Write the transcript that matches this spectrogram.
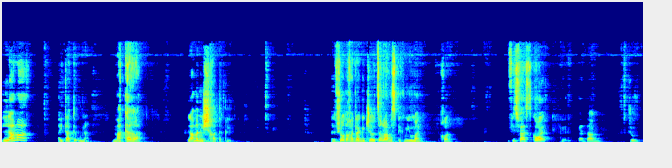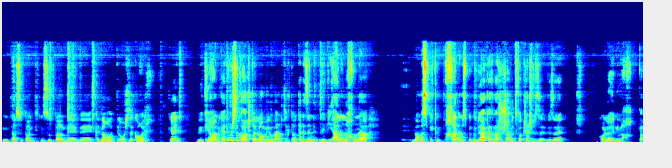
למה הייתה תאונה? מה קרה? למה נשחט הכלי? אז אפשרות אחת להגיד שהיוצר לא היה מספיק מיומן, נכון? פספס, קורה. כן, אתה, שוב, אם תעשו פעם, תתנסו פעם בכדרות, תראו שזה קורה, כן? בקרמיקה, תראו שזה קורה, כשאתה לא מיומן מספיק, אתה נותן איזה נגיעה לא נכונה, לא מספיק חד, לא מספיק מדויק, אז משהו שם מתפקשש וזה, וזה הכל אה, נמעך. טוב.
